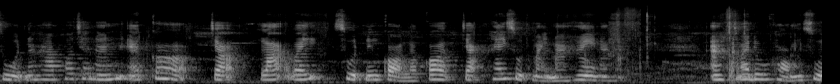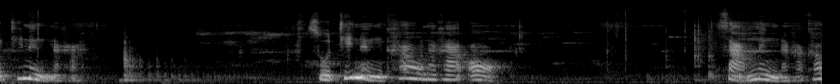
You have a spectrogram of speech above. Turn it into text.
สูตรนะคะ เพราะฉะนั้นแอดก็จะละไว้สูตรหนึ่งก่อน แล้วก็จะให้สูตรใหม่มาให้นะคะ อะ มาดูของสูตรที่หนึ่งนะคะ สูตรที่หนึ่งเข้านะคะออกสามหนึ่งนะคะ เข้า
